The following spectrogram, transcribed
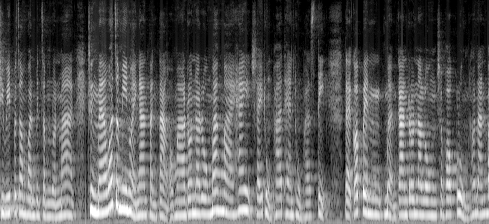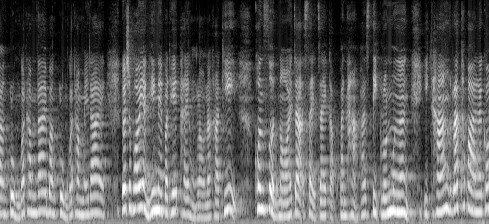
ชีวิตประจำวันเป็นจำนวนมาก ถึงแม้ว่าจะมีหน่วยงานต่างๆ ออกมารณรงค์มากมาย ให้ใช้ถุงผ้าแทนถุงพลาสติก แต่ก็เป็นเหมือนการรณรงค์เฉพาะกลุ่มเท่านั้นบางกลุ่มก็ทำได้ บางกลุ่มก็ทำไม่ได้ โดยเฉพาะอย่างยิ่งในประเทศไทยของเรานะคะ ที่คนส่วนน้อยจะใส่ใจกับปัญหาพลาสติกล้นเมือง อีกทั้งรัฐบาลและก็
